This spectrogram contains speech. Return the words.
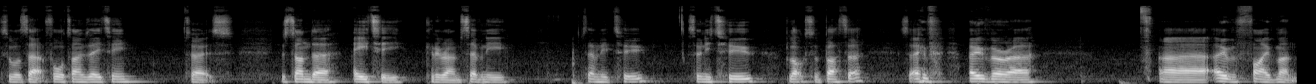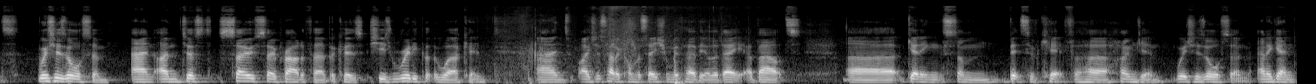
So what's that? Four times eighteen. So it's just under eighty kilograms, 70, 72, 72 blocks of butter. So over over uh, uh, over five months, which is awesome. And I'm just so so proud of her because she's really put the work in. And I just had a conversation with her the other day about uh, getting some bits of kit for her home gym, which is awesome. And again,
